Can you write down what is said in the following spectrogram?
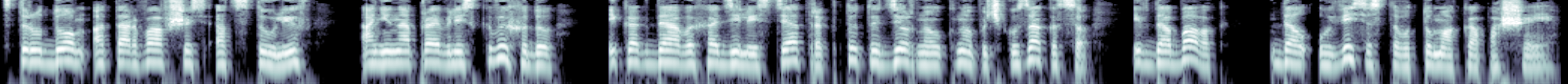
С трудом оторвавшись от стульев, они направились к выходу, и когда выходили из театра, кто-то дернул кнопочку за косу и вдобавок дал увесистого тумака по шее.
